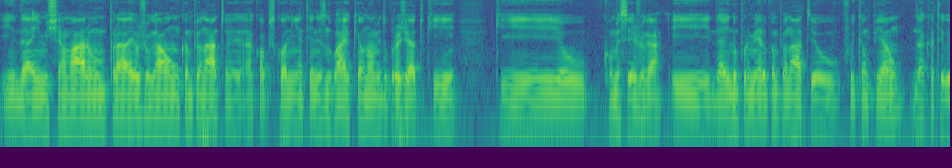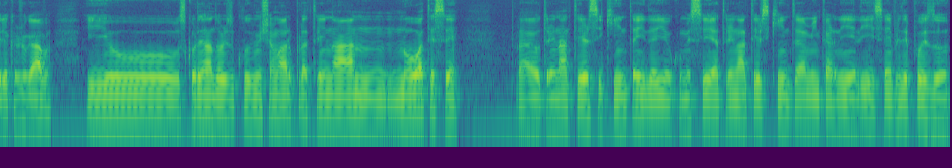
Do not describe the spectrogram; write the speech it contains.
E daí me chamaram para eu jogar um campeonato, é, a Copa Escolinha Tênis no Bairro, que é o nome do projeto que, que eu comecei a jogar. E daí no primeiro campeonato eu fui campeão da categoria que eu jogava. E os coordenadores do clube me chamaram para treinar no ATC para eu treinar terça e quinta e daí eu comecei a treinar terça e quinta, me encarnei ali, sempre depois do,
